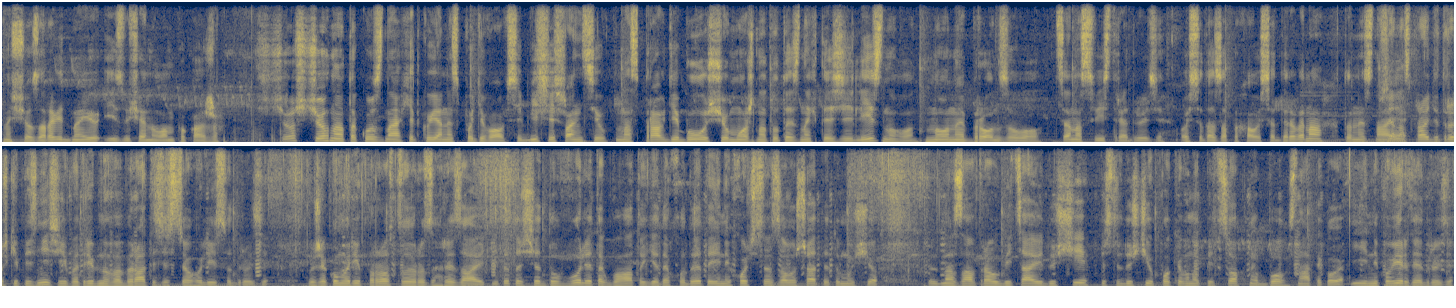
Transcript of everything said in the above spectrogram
Ну що, зараз відмию і, звичайно, вам покажу. Що що на таку знахідку я не сподівався. Більше шансів насправді було, що можна тут знайти желізного, але не бронзового. Це на свістря, друзі. Ось сюди запихалася деревина, хто не знає. Вже насправді трошки пізніше і потрібно вибиратися з цього лісу, друзі. Вже комарі просто розгризають. І тут ще доволі так багато є де ходити, і не хочеться залишати, тому що на завтра обіцяють дощі. Після дощів, поки воно підсохне, Бог знати коли. І не повірте, друзі,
